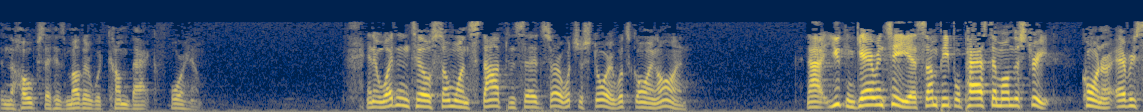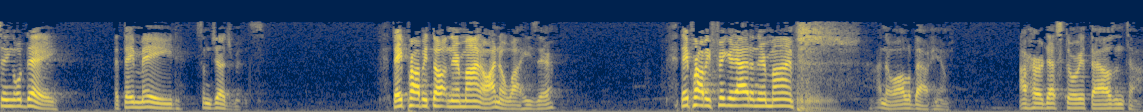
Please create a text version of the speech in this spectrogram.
in the hopes that his mother would come back for him. And it wasn't until someone stopped and said, Sir, what's your story? What's going on? Now, you can guarantee, as some people passed him on the street corner every single day, that they made some judgments. They probably thought in their mind, oh, I know why he's there. They probably figured out in their mind, I know all about him. I've heard that story a thousand times.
